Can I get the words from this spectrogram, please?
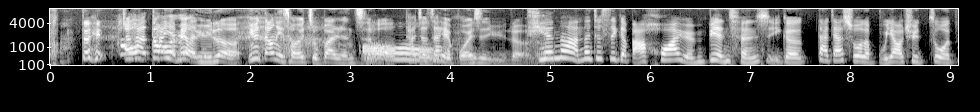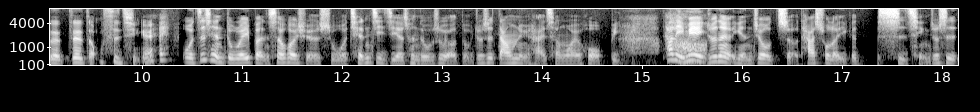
嘛。对，就她她也没有娱乐，因为当你成为主办人之后，她就再也不会是娱乐。天呐，那就是一个把花园变成是一个大家说了不要去做的这种事情。哎哎，我之前读了一本社会学的书，我前几集的纯读书有读，就是当女孩成为货币。它里面就是那个研究者他说了一个事情，就是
